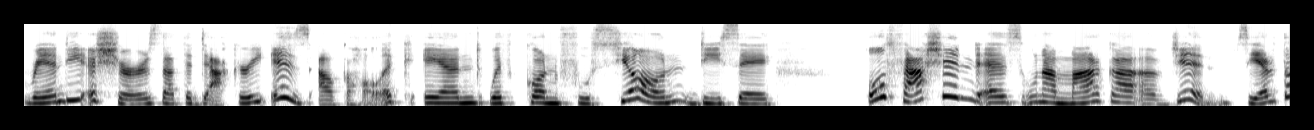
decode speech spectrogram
Randy assures that the daiquiri is alcoholic and, with confusión, dice, Old fashioned es una marca of gin, ¿cierto?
